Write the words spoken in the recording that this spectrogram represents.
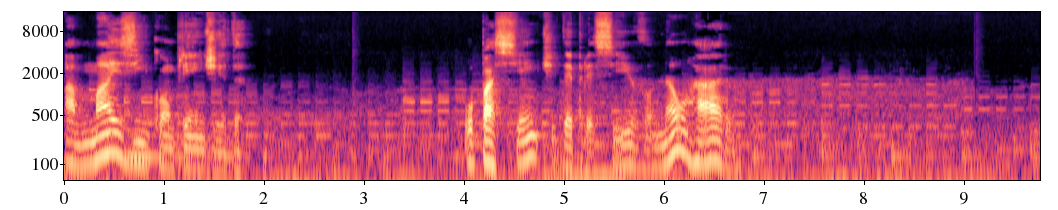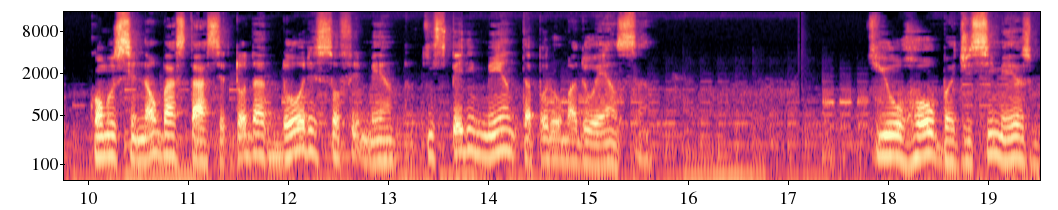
a mais incompreendida. O paciente depressivo, não raro, como se não bastasse toda a dor e sofrimento que experimenta por uma doença, que o rouba de si mesmo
